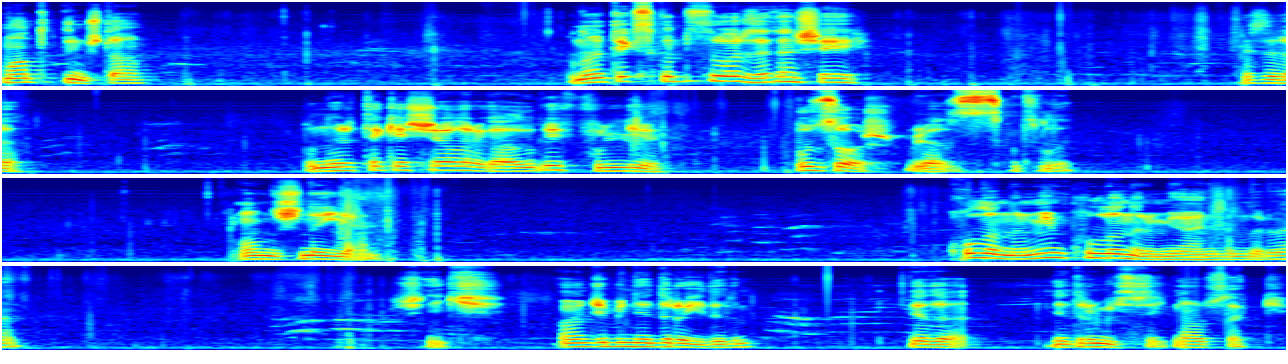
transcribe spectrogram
Mantıklıymış tamam. Bunların tek sıkıntısı var zaten şey. Mesela. Bunları tek eşya olarak algılıyor, fullüyor. Bu zor. Biraz sıkıntılı. Onun dışında iyi yani. Kullanır mıyım? Kullanırım yani bunları ben. Şimdi önce bir Nether'a gidelim. Ya da Nether'a mı gitsek ne yapsak ki?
